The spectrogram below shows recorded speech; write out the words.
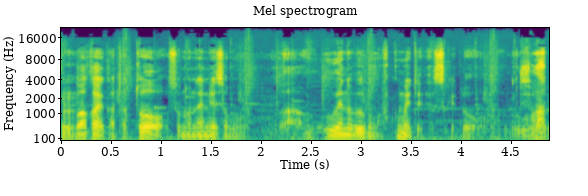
若い方とその年齢層もあ上の部分も含めてですけどずわっ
